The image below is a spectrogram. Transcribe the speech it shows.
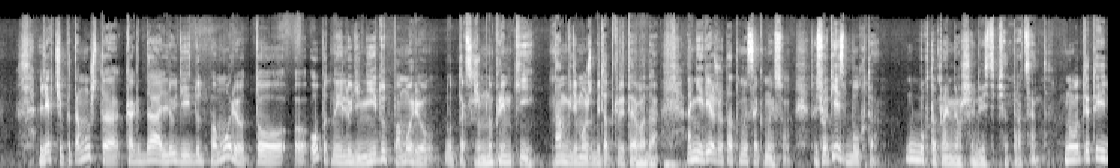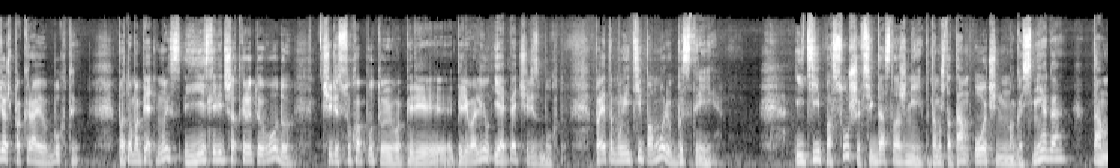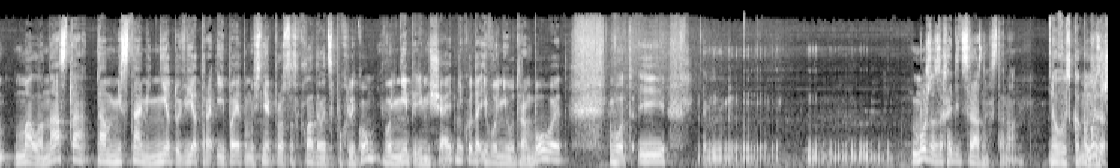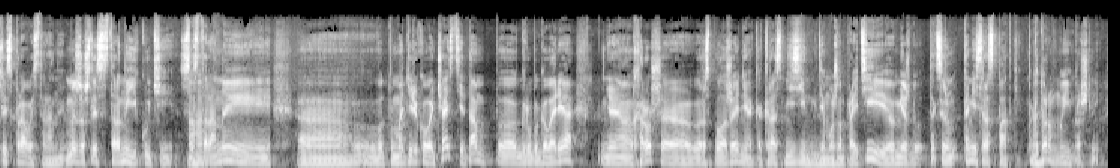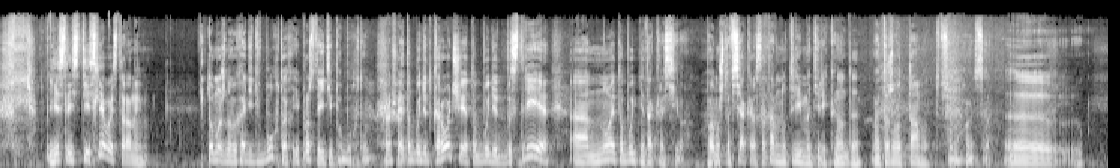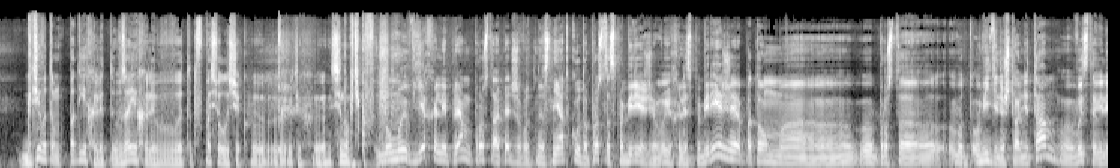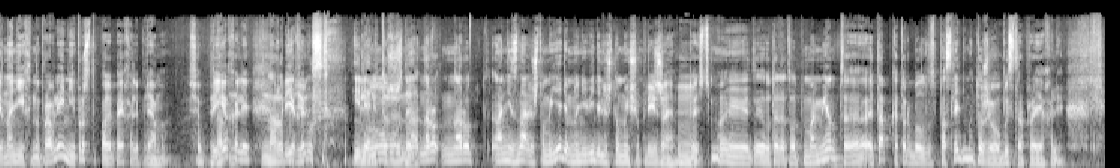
Легче потому, что когда люди идут по морю, то э, опытные люди не идут по морю, вот так скажем, напрямки, там, где может быть открытая вода. Они режут от мыса к мысу. То есть вот есть бухта, ну, бухта промерзшая 250%. Ну, вот и ты идешь по краю бухты, потом опять мыс, если видишь открытую воду, через сухопуту его пере, перевалил, и опять через бухту. Поэтому идти по морю быстрее. Идти по суше всегда сложнее, потому что там очень много снега, там мало наста, там местами нету ветра, и поэтому снег просто складывается пухляком, его не перемещает никуда, его не утрамбовывает. Вот. И можно заходить с разных сторон. Ну, вы с какой Но мы зашли? зашли с правой стороны. Мы зашли со стороны Якутии, со ага. стороны э, вот материковой части. Там, э, грубо говоря, э, хорошее расположение как раз низин, где можно пройти между, так скажем, там есть распадки, по ага. которым мы и прошли. Если идти с левой стороны, то можно выходить в бухтах и просто идти по бухтам. Хорошо. Это будет короче, это будет быстрее, а, но это будет не так красиво. Потому что вся красота внутри материка. Ну да. Это же вот там вот все находится. Э, где вы там подъехали, заехали в этот в поселочек э, этих э, синоптиков? Ну, мы въехали прямо просто, опять же, вот с ниоткуда, просто с побережья. Выехали с побережья, потом просто вот увидели, что они там, выставили на них направление и просто поехали прямо. Все, приехали. Народ приехали. удивился? Или ну, они тоже ждали? Народ, народ, они знали, что мы едем, но не видели, что мы еще приезжаем. Mm. То есть мы вот этот вот момент, э, этап, который был последним, мы тоже его быстро проехали.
